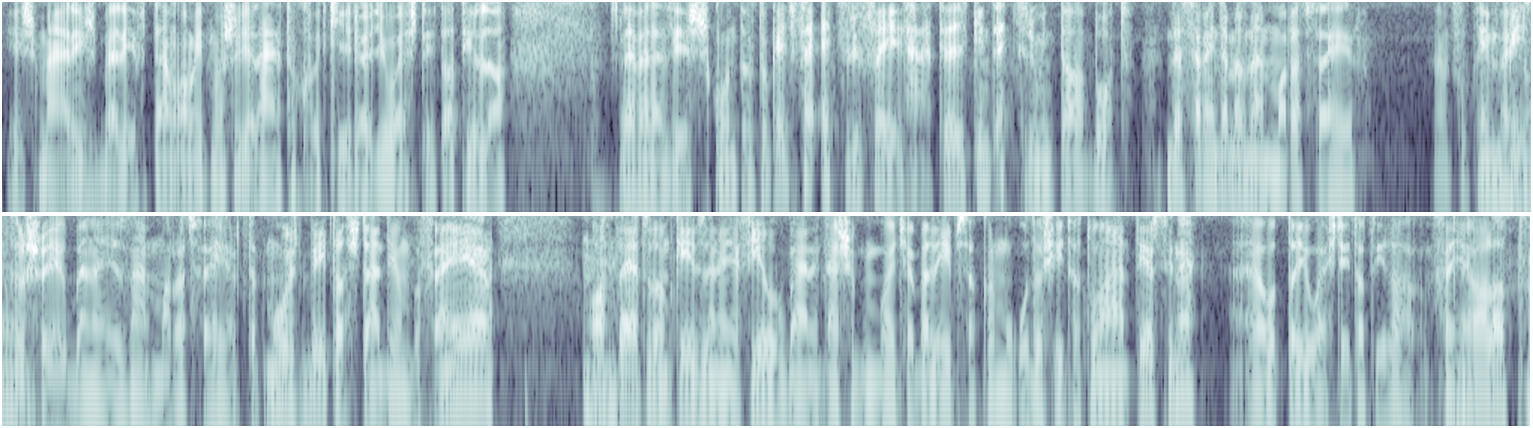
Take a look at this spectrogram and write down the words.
és már is beléptem, amit most ugye látok, hogy kírja, hogy jó estét Attila, levelezés, kontaktok, egy fe, egyszerű fehér háttér, egyébként egyszerű, mint a bot. De szerintem ez nem marad fehér. Nem fog Én fehér. biztos vagyok benne, hogy ez nem marad fehér. Tehát most beta stádiumban fehér, Azt el tudom képzelni, hogy a fiók beállításokban, ha belépsz, akkor módosítható háttérszíne. Ott a jó estét Attila feje alatt.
